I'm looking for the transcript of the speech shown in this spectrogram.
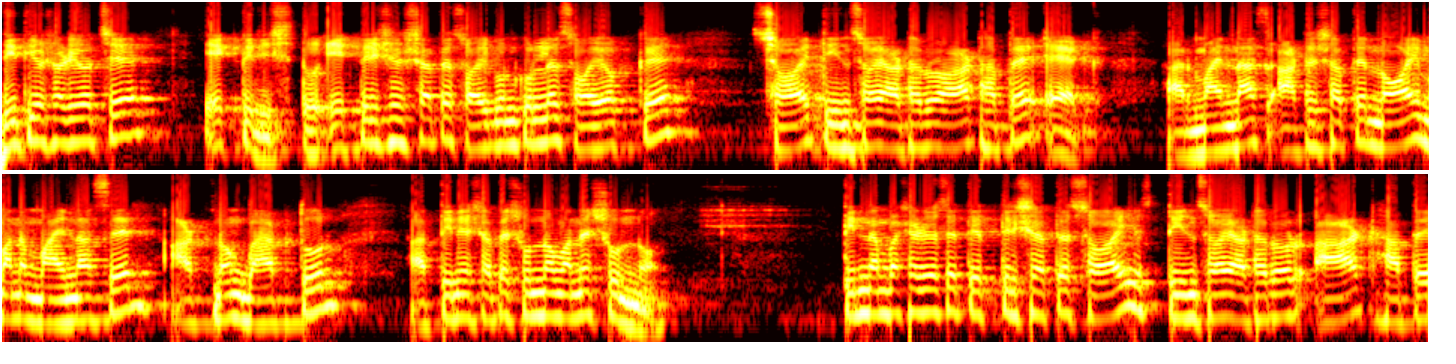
দ্বিতীয় সারি হচ্ছে একত্রিশ। তো একত্রিশের সাথে ছয় গুণ করলে ছয় অক্ষে ছয়, তিন, ছয়, আঠারো, আট, হাতে এক। আর মাইনাস আটের সাথে নয় মানে মাইনাসের আট নং বাহাত্তর, আর তিনের সাথে শূন্য মানে শূন্য। তিন নাম্বার সারি হচ্ছে তেত্রিশ সাথে ছয়, তিন, ছয়, আঠারোর আট, হাতে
